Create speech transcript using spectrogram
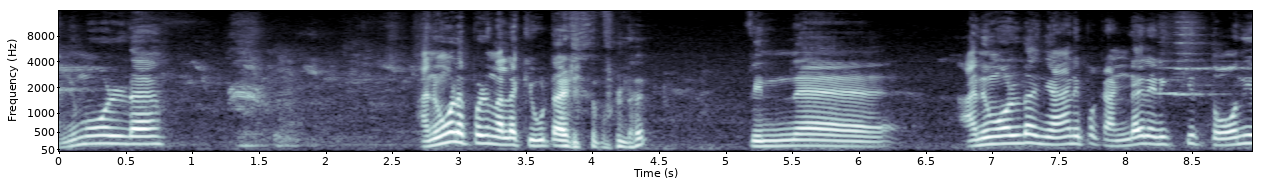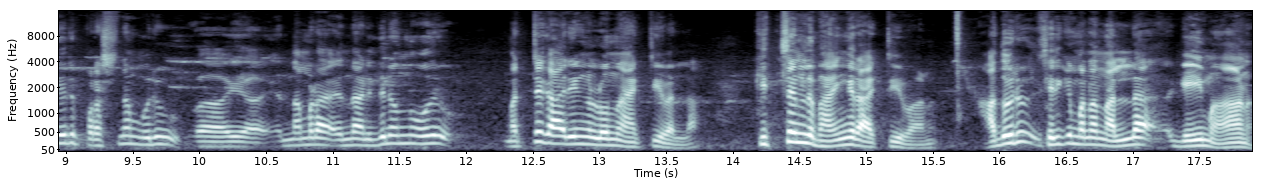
അനുമോളുടെ അനുമോൾ എപ്പോഴും നല്ല ക്യൂട്ടായിട്ട് ഇരിപ്പുണ്ട്. പിന്നെ അനുമോളുടെ ഞാനിപ്പോൾ കണ്ടതിൽ എനിക്ക് തോന്നിയൊരു പ്രശ്നം ഒരു നമ്മുടെ എന്താണ് ഇതിലൊന്നും ഒരു മറ്റ് കാര്യങ്ങളിലൊന്നും ആക്റ്റീവല്ല കിച്ചണിൽ ഭയങ്കര ആക്റ്റീവാണ് അതൊരു ശരിക്കും പറഞ്ഞാൽ നല്ല ഗെയിമാണ്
